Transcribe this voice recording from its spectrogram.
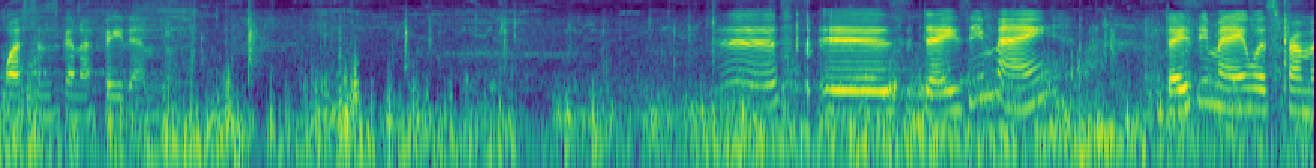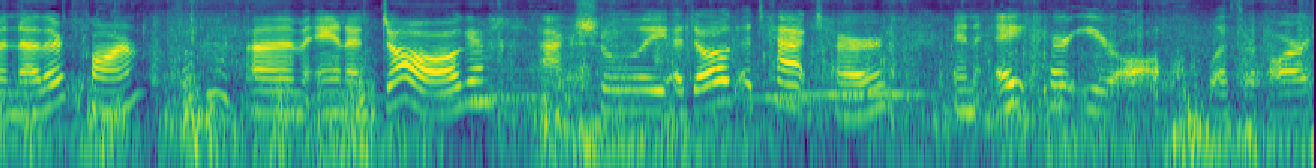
Weston's gonna feed him. This is Daisy May. Daisy May was from another farm, um, and a dog, actually, a dog attacked her and ate her ear off, bless her heart.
